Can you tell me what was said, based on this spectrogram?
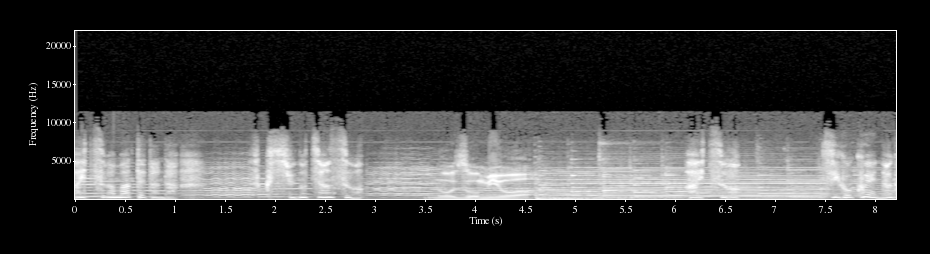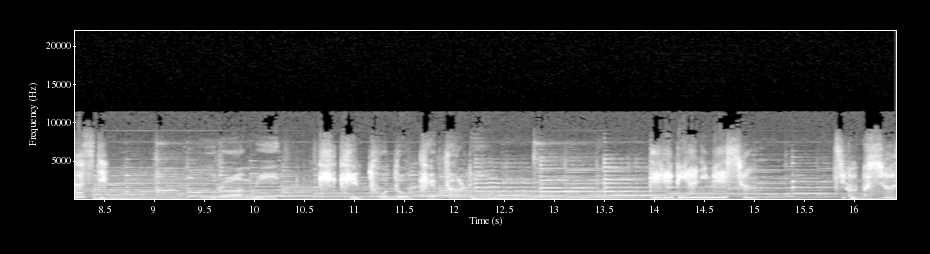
あいつは待ってたんだ。復讐のチャンスを。望みは？あいつを地獄へ流して。恨み聞き届けたり。テレビアニメーション「地獄少女」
